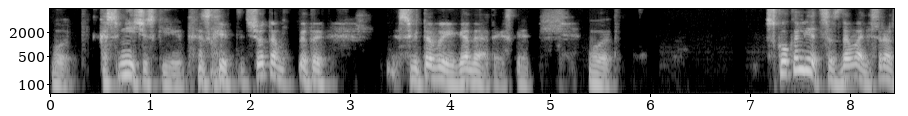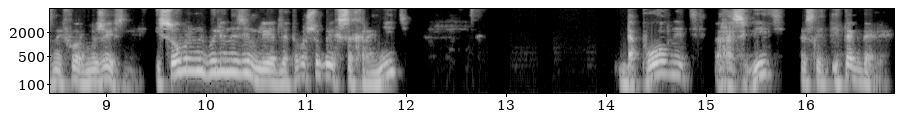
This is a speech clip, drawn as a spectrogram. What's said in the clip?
вот, космические, так сказать, что там, это световые года, так сказать, вот. Сколько лет создавались разные формы жизни и собраны были на Земле для того, чтобы их сохранить, дополнить, развить, так сказать, и так далее.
